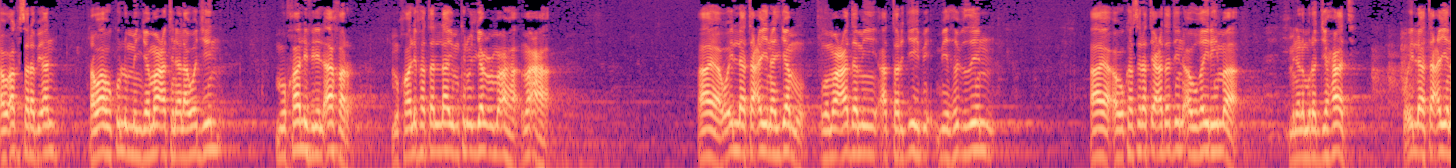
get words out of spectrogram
أو أكثر بأن رواه كل من جماعة على وجه مخالف للآخر مخالفة لا يمكن الجمع معها معها آية وإلا تعين الجمع ومع عدم الترجيح بحفظ آية أو كثرة عدد أو غيرهما من المرجحات وإلا تعين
